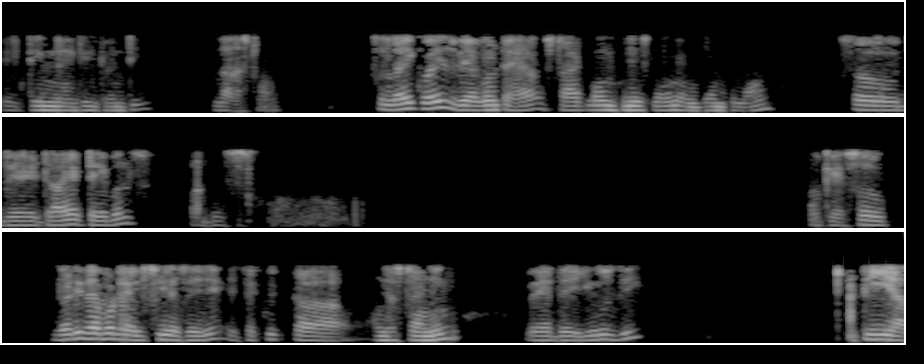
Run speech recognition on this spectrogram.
18 19 20 last one so likewise we are going to have start line finish line and jump line so they draw tables for this. Okay so that is about LCSAJ it's a quick uh, understanding where they use the TER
